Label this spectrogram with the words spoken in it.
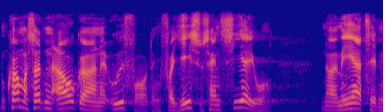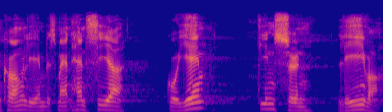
Nu kommer så den afgørende udfordring, for Jesus han siger jo noget mere til den kongelige embedsmand. Han siger, gå hjem, din søn lever.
